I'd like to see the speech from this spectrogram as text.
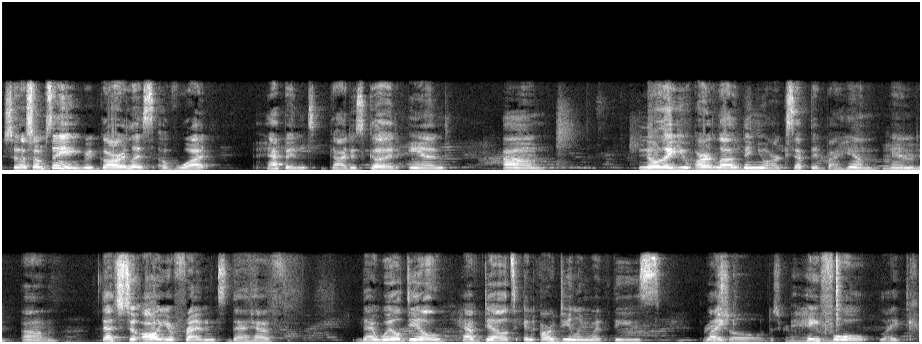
So that's what I'm saying. Regardless of what happens, God is good, and um, know that you are loved and you are accepted by Him. And um, that's to all your friends that have that will deal, have dealt, and are dealing with these like Racial discrimination. hateful like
